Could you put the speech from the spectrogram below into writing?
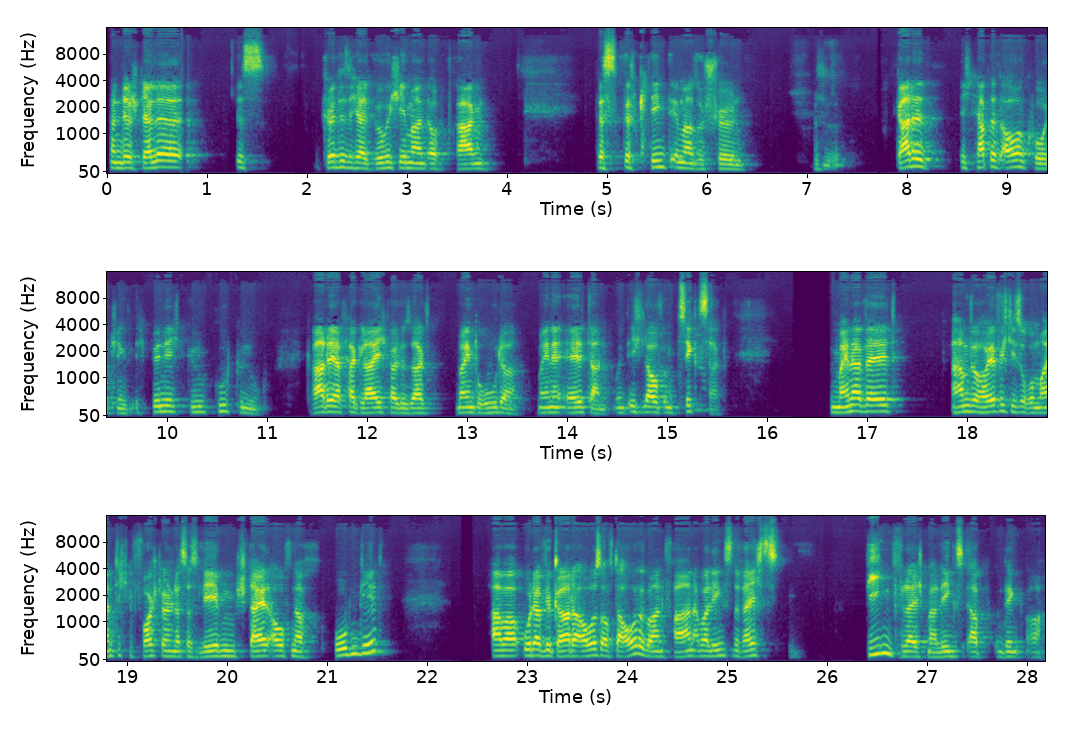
An der Stelle ist, könnte sich halt wirklich jemand auch fragen, das, das klingt immer so schön. Das, gerade, ich habe das auch in Coachings, ich bin nicht genug, gut genug. Gerade der Vergleich, weil du sagst, mein Bruder, meine Eltern und ich laufe im Zickzack. In meiner Welt haben wir häufig diese romantische Vorstellung, dass das Leben steil auf nach oben geht, aber oder wir geradeaus auf der Autobahn fahren, aber links und rechts biegen vielleicht mal links ab und denken, oh,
